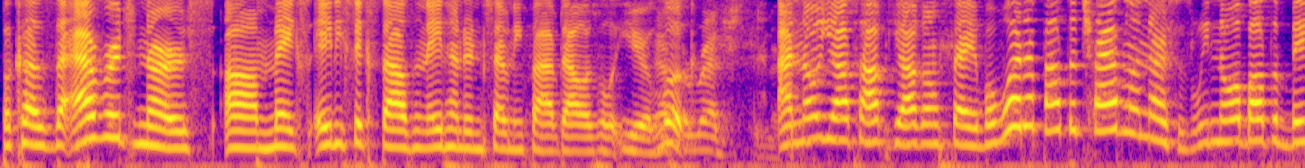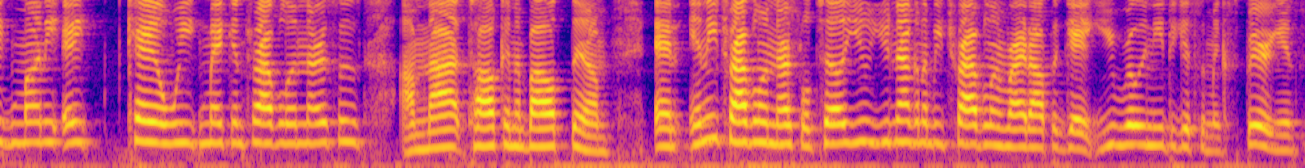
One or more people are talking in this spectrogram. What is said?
Because the average nurse um, makes $86,875 a year. That's Look, a registered nurse. I know y'all talk, y'all gonna say, but what about the traveling nurses? We know about the big money, 8K a week making traveling nurses. I'm not talking about them. And any traveling nurse will tell you, you're not gonna be traveling right out the gate. You really need to get some experience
